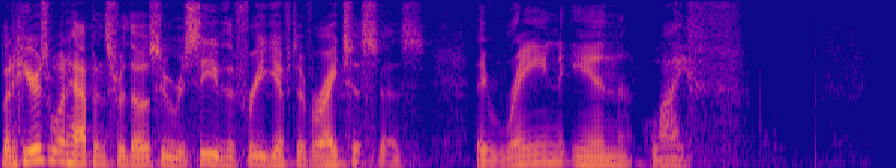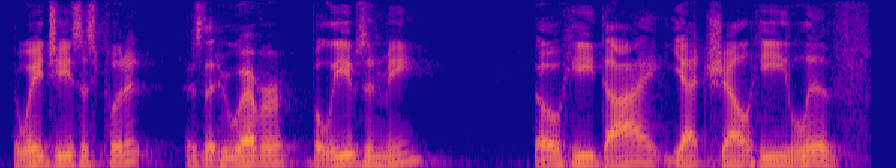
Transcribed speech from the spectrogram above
But here's what happens for those who receive the free gift of righteousness they reign in life. The way Jesus put it, is that whoever believes in me, though he die, yet shall he live.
